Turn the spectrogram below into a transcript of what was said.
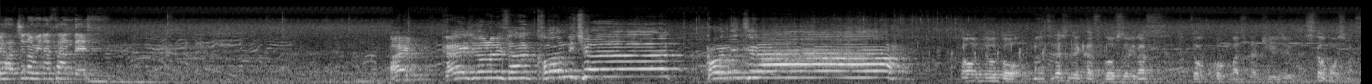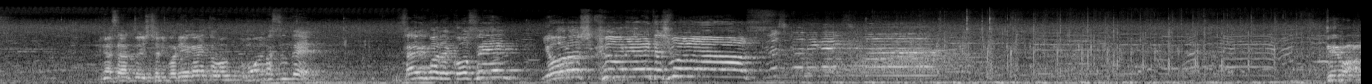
48の皆さんです。はい会場の皆さんこんにちは。こんにちは。東京都町田市で活動しております続婚町田98と申します。皆さんと一緒に盛り上がりたいと思いますんで最後までご声援よろしくお願いいたします。よろしくお願いします。では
